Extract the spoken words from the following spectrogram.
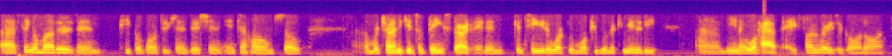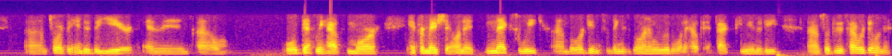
uh, single mothers and people going through transition into homes. So um, we're trying to get some things started and continue to work with more people in the community. Um, you know, we'll have a fundraiser going on um, towards the end of the year, and then um, we'll definitely have more information on it next week. Um, but we're getting some things going, and we really want to help impact the community. Um, so this is how we're doing it.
